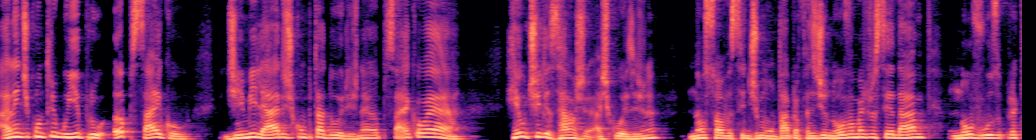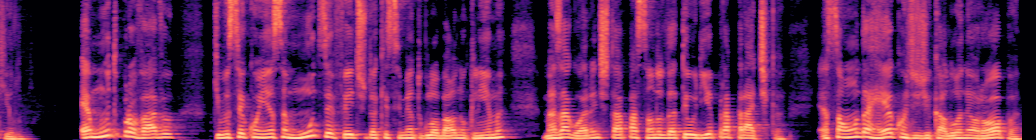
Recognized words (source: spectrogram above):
além de contribuir para o upcycle de milhares de computadores, né? Upcycle é reutilizar as coisas, né? Não só você desmontar para fazer de novo, mas você dar novo uso para aquilo. É muito provável que você conheça muitos efeitos do aquecimento global no clima, mas agora a gente está passando da teoria para a prática. Essa onda recorde de calor na Europa,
